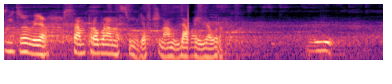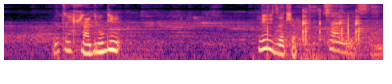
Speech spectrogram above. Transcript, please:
Widzowie, sam problemy z tymi dziewczynami. Dawaj, dobra. Jesteś na drugim. Nie widzę cię. Czary jestem.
